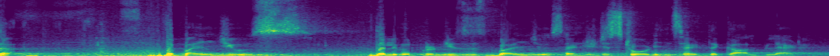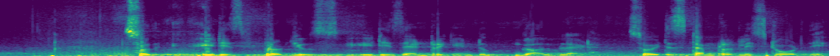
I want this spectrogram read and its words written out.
the, the bile juice, the liver produces bile juice and it is stored inside the gallbladder. So it is produced, it is entering into gallbladder. So it is temporarily stored there.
